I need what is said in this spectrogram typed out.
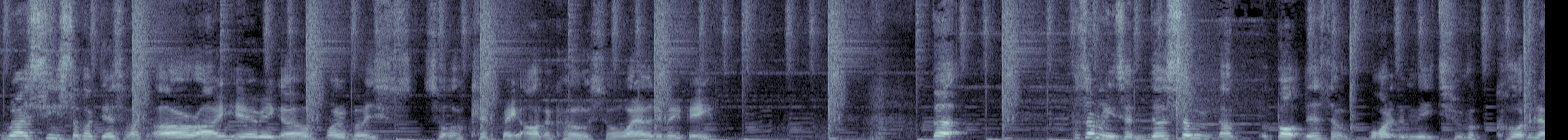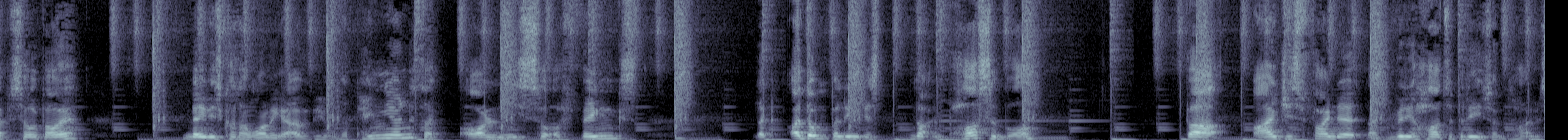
when I see stuff like this, I'm like, all right, here we go, one of those sort of clickbait articles or whatever they may be. But for some reason, there's something about this that wanted me to record an episode about it. Maybe it's because I want to get other people's opinions, like on these sort of things. Like I don't believe it's not impossible, but I just find it like really hard to believe sometimes,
